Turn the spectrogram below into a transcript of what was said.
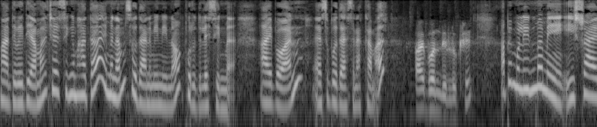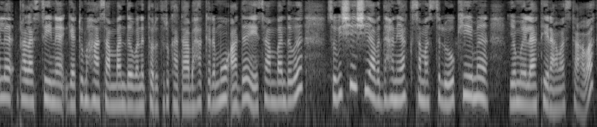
මාධ්‍යවේදී අමල් ජයසිංහ මහතා එමනම් සූදානමින් ඉන්නවා පුරුදු ලෙසින්ම. ආයිබෝවන් සුබෝදෑසනක් කමල් අයිබොන් දිල්ලුක්ෂි අපි මුලින්ම මේ ඊශ්‍රායිල පලස්තීන ගැටුම හා සම්බන්ධ වන තොරතුරු කතාබහ කරමු. අද ඒ සම්බන්ධව සුවිශේෂී අවධානයක් සමස්ත ලෝකයේම යොමු වෙලා තියෙන අවස්ථාවක්.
